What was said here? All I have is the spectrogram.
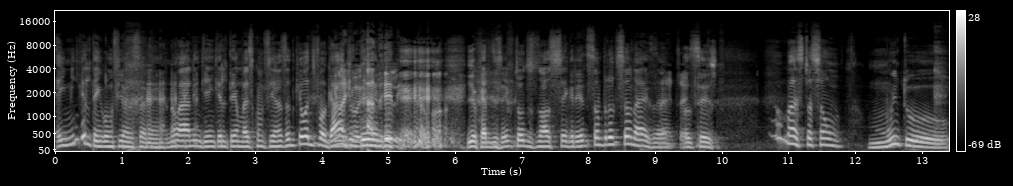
é em mim que ele tem confiança, né? Não há ninguém que ele tenha mais confiança do que o advogado, advogado dele. dele. e eu quero dizer que todos os nossos segredos são profissionais, né? Certo, certo. Ou seja, é uma situação muito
